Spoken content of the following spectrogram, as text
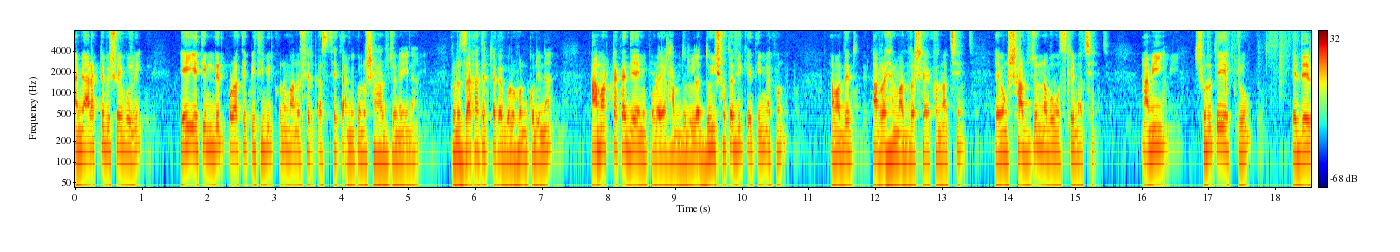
আমি আর একটা বিষয় বলি, এই এতিমদের পড়াতে পৃথিবীর কোনো মানুষের কাছ থেকে আমি কোনো সাহায্য নেই না, কোনো জাকাতের টাকা গ্রহণ করি না। আমার টাকা দিয়ে আমি পড়াই, আলহামদুলিল্লাহ। দুই শতাধিক এতিম এখন আমাদের আর রাহেন মাদ্রাসা এখন আছে এবং সাতজন নব মুসলিম আছে। আমি শুরুতেই একটু এদের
